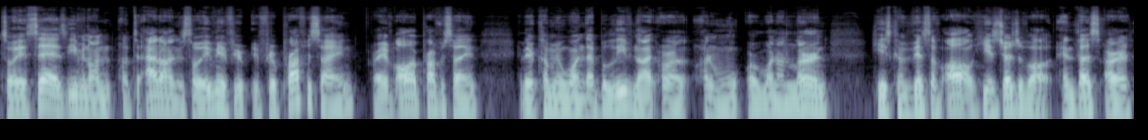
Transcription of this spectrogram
So it says even on uh, to add on. So even if you're if you're prophesying, right? If all are prophesying, and there come in one that believe not or or one unlearned, he is convinced of all. He is judged of all, and thus are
